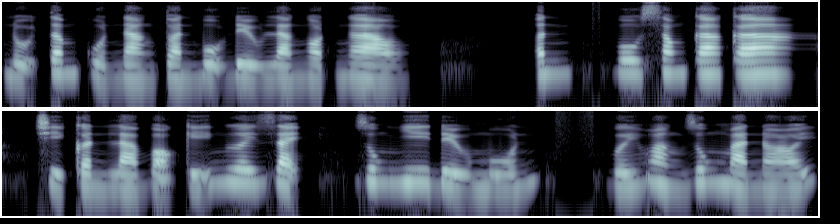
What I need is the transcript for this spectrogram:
Nội tâm của nàng toàn bộ đều là ngọt ngào. Ân, Vô song ca ca, chỉ cần là võ kỹ ngươi dạy, Dung Nhi đều muốn. Với Hoàng Dung mà nói,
